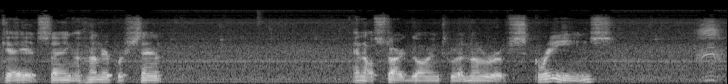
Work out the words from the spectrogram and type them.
Okay it's saying 100% and I'll start going through a number of screens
